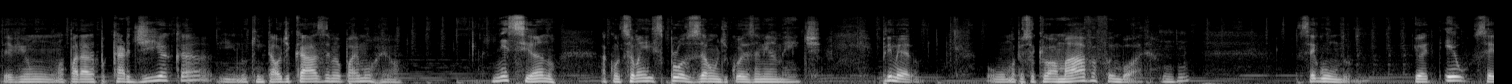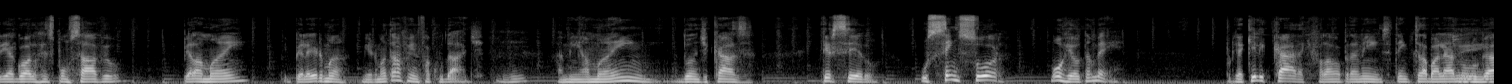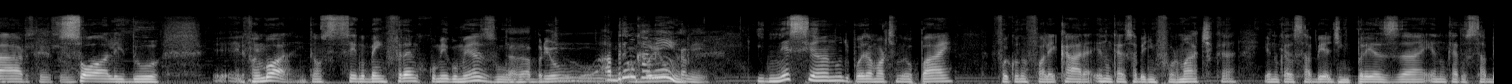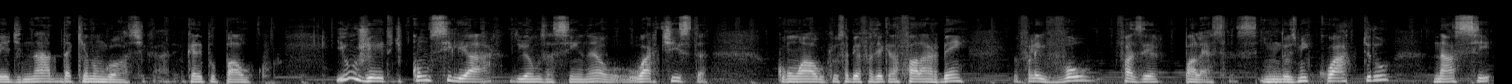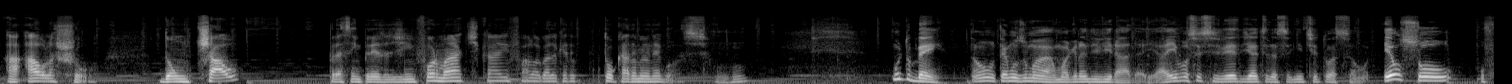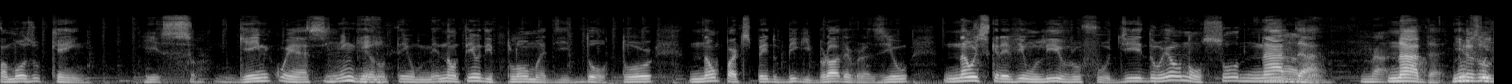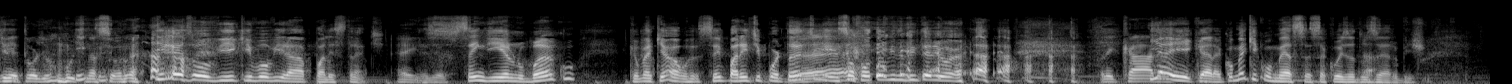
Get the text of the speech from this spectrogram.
Teve um, uma parada cardíaca e no quintal de casa meu pai morreu. Nesse ano aconteceu uma explosão de coisas na minha mente. Primeiro, uma pessoa que eu amava foi embora. Uhum. Segundo, eu, eu seria agora o responsável pela mãe e pela irmã. Minha irmã estava fazendo faculdade. Uhum. A minha mãe, dona de casa. Terceiro, o censor morreu também. Porque aquele cara que falava para mim, você tem que trabalhar num Sim, lugar sim, sim. sólido, ele foi embora. Então, sendo bem franco comigo mesmo, Tá, abriu, Abriu um caminho. e nesse ano, depois da morte do meu pai, foi quando eu falei, cara, eu não quero saber de informática, eu não quero saber de empresa, eu não quero saber de nada que eu não goste, cara. Eu quero ir pro palco. E um jeito de conciliar, digamos assim, né, o, o artista com algo que eu sabia fazer, que era falar bem, eu falei, vou fazer palestras. Em 2004 nasce a Aula Show. Dou um tchau para essa empresa de informática e falo, agora eu quero tocar no meu negócio. Muito bem. Então temos uma, uma grande virada aí. Aí você se vê diante da seguinte situação. Eu sou o famoso quem? Isso. Ninguém me conhece. Ninguém. Eu não tenho, não tenho diploma de doutor, não participei do Big Brother Brasil, não escrevi um livro fudido, eu não sou nada. Nada. Nada. E Não resolvi- diretor de uma multinacional. E resolvi que vou virar palestrante. É isso. Entendeu? Sem dinheiro no banco, como é que é? Sem parente importante É. e só faltou vindo do interior. Falei, cara. e aí, cara, como é que começa essa coisa do zero, bicho?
